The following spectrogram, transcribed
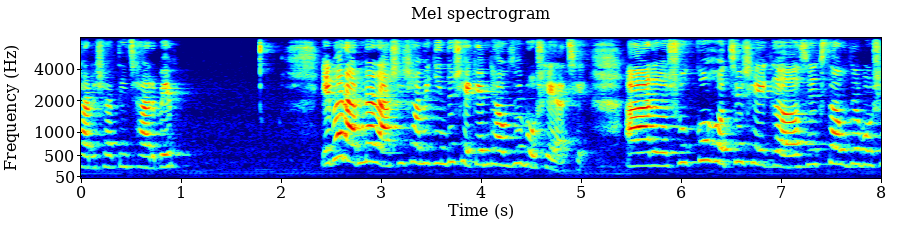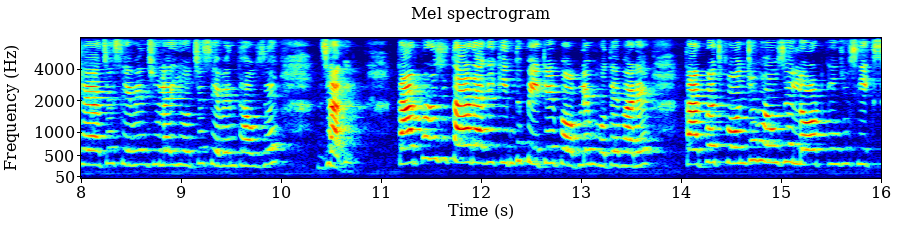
সাড়ে সাতি ছাড়বে। এবার আপনার রাশি স্বামী কিন্তু সেকেন্ড হাউসে বসে আছে। আর শুক্র হচ্ছে সে সিক্স হাউসে বসে আছে সেভেন জুলাই হচ্ছে সেভেন্থ হাউসে যাবে। তারপর হচ্ছে তার আগে কিন্তু পেটের প্রবলেম হতে পারে। তারপর পঞ্চম হাউসের লর্ড কিন্তু সিক্স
